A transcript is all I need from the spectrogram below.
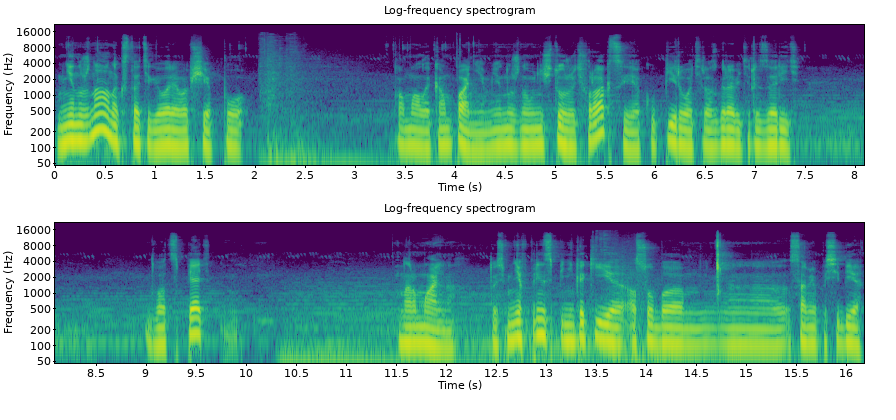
Мне нужна она, кстати говоря, вообще по по малой компании. Мне нужно уничтожить фракции, оккупировать, разграбить, разорить. 25 нормально. То есть мне, в принципе, никакие особо э, сами по себе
